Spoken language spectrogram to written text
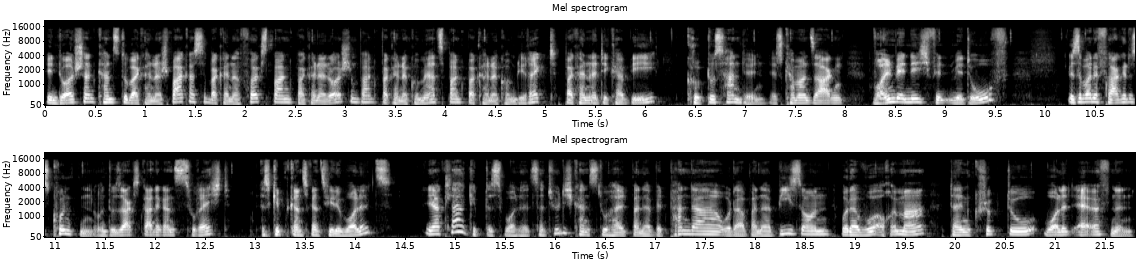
In Deutschland kannst du bei keiner Sparkasse, bei keiner Volksbank, bei keiner Deutschen Bank, bei keiner Commerzbank, bei keiner Comdirect, bei keiner DKB Kryptos handeln. Jetzt kann man sagen, wollen wir nicht, finden wir doof. Ist aber eine Frage des Kunden. Und du sagst gerade ganz zu Recht, es gibt ganz, ganz viele Wallets. Ja klar gibt es Wallets. Natürlich kannst du halt bei einer Bitpanda oder bei einer Bison oder wo auch immer dein Crypto-Wallet eröffnen.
